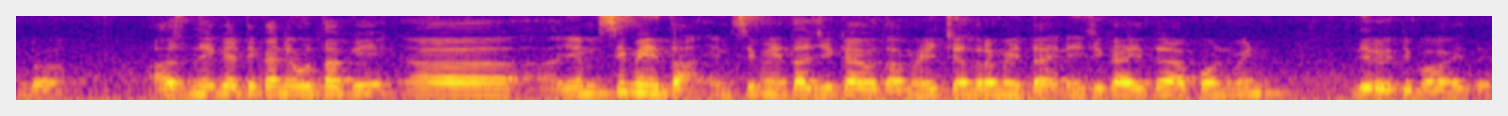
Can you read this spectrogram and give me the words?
बरं. अजून एक या ठिकाणी होता की M C Mehta. M C Mehta जी काय होता? महेशचंद्र मेहता यांनी जी काय इथे अपॉइंटमेंट दिली होती बघा इथे.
